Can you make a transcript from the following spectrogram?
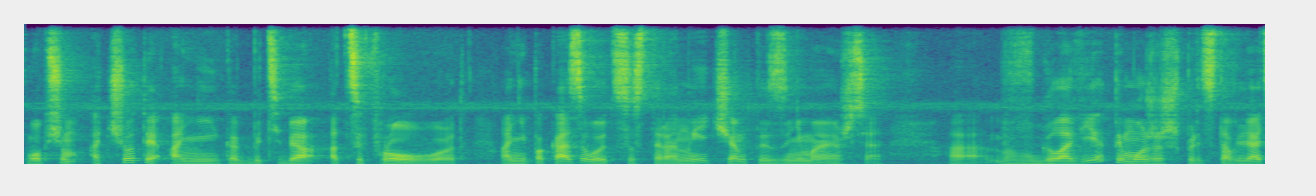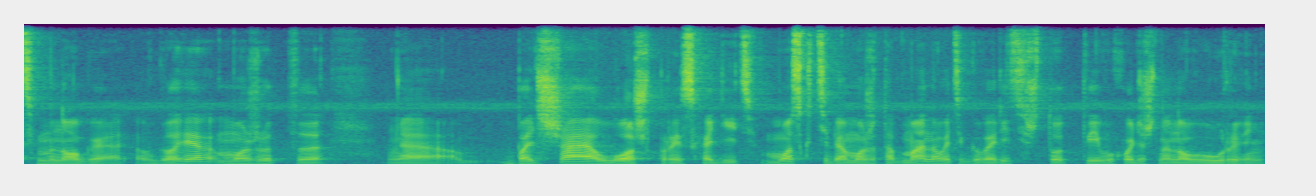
В общем, отчеты, они как бы тебя оцифровывают, они показывают со стороны, чем ты занимаешься. А, в голове ты можешь представлять многое. В голове может э, э, большая ложь происходить. Мозг тебя может обманывать и говорить, что ты выходишь на новый уровень.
